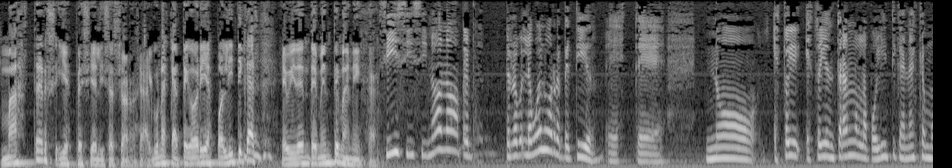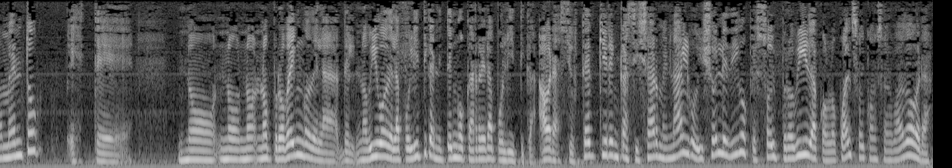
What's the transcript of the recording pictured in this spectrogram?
másters y especialización. O sea, algunas categorías políticas evidentemente maneja. Sí, sí, sí, no, no, pe- pero le vuelvo a repetir, este, no, estoy, estoy entrando en la política en este momento, este, no, no, no, no provengo de la, del, no vivo de la política ni tengo carrera política. Ahora, si usted quiere encasillarme en algo y yo le digo que soy provida, con lo cual soy conservadora,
